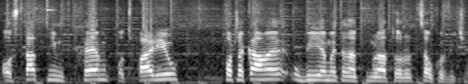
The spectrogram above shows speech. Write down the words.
Ostatnim tchem odpalił. Poczekamy, ubijemy ten akumulator całkowicie.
